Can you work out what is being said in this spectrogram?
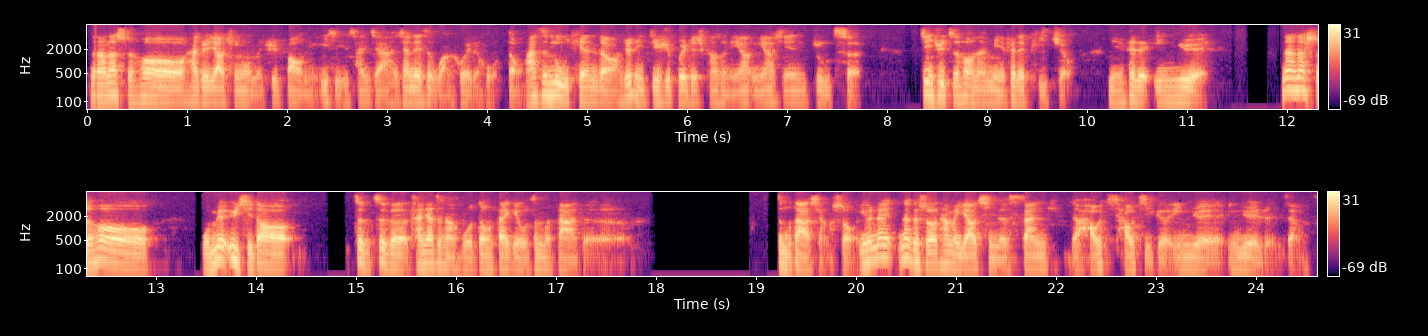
那那时候他就邀请我们去报名，一起去参加，很像类似晚会的活动，它是露天的哦，就是你进去 British Council，你要你要先注册。进去之后呢，免费的啤酒，免费的音乐。那那时候我没有预期到这这个参加这场活动带给我这么大的这么大的享受，因为那那个时候他们邀请了三好好几个音乐音乐人这样子，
